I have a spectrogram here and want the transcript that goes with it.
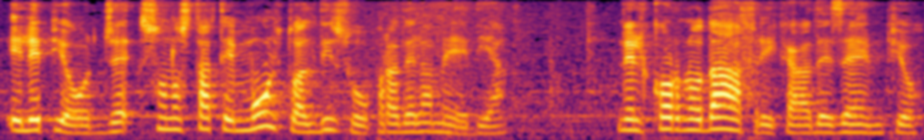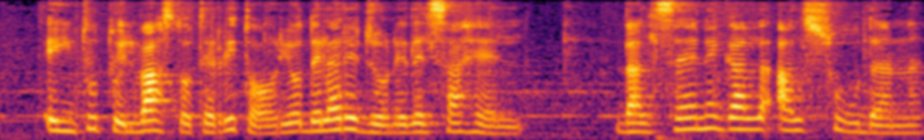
e le piogge sono state molto al di sopra della media nel Corno d'Africa, ad esempio, e in tutto il vasto territorio della regione del Sahel. Dal Senegal al Sudan,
